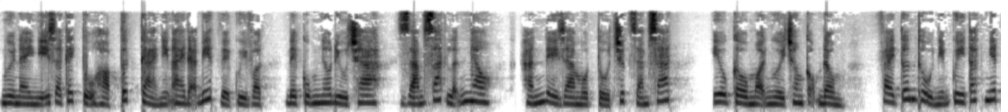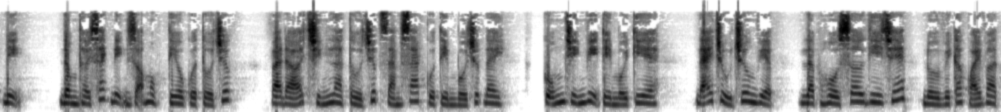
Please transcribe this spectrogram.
Người này nghĩ ra cách tụ họp tất cả những ai đã biết về quỷ vật để cùng nhau điều tra, giám sát lẫn nhau. Hắn đề ra một tổ chức giám sát, yêu cầu mọi người trong cộng đồng phải tuân thủ những quy tắc nhất định, đồng thời xác định rõ mục tiêu của tổ chức, và đó chính là tổ chức giám sát của tiền bối trước đây. Cũng chính vị tiền bối kia đã chủ trương việc lập hồ sơ ghi chép đối với các quái vật,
